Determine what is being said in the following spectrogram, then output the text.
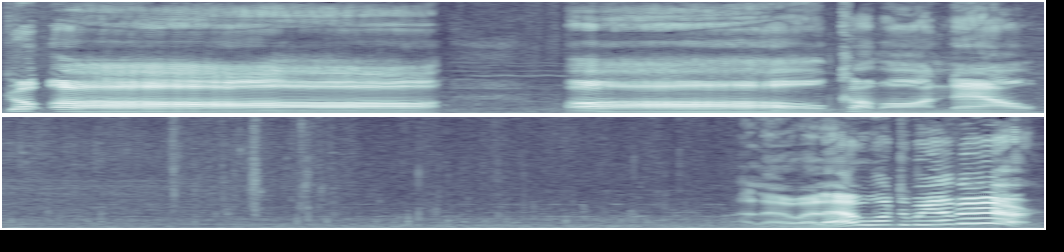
Go. Oh. Oh, come on now. Hello, hello. What do we have here?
